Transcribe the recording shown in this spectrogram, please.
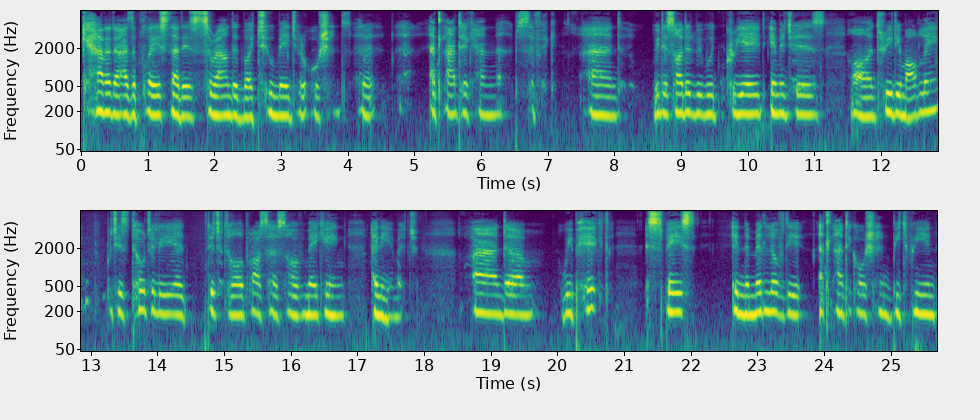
Canada as a place that is surrounded by two major oceans, uh, Atlantic and Pacific. and we decided we would create images on 3D modeling, which is totally a digital process of making any image. And um, we picked a space in the middle of the Atlantic Ocean between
